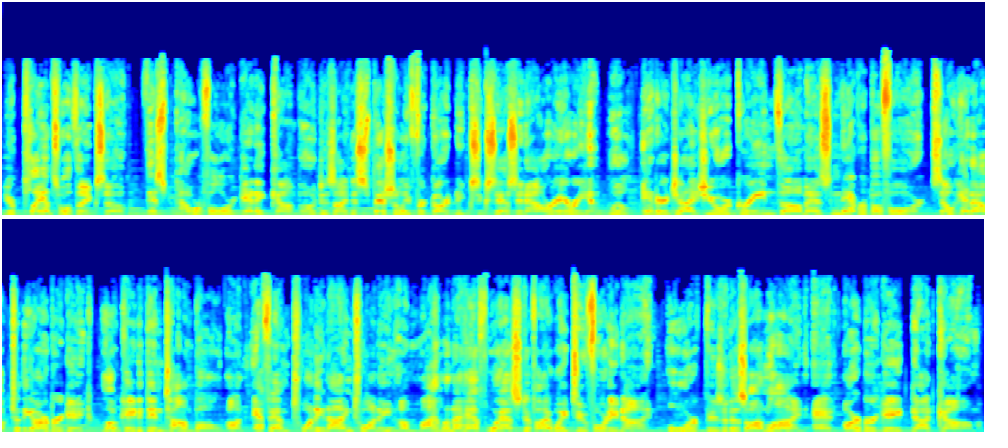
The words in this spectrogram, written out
Your plants will think so. This powerful organic combo, designed especially for gardening success in our area, will energize your green thumb as never before. So head out to the Arborgate, located in Tomball on FM 2920, a mile and a half west of Highway 249, or visit us online at arborgate.com.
